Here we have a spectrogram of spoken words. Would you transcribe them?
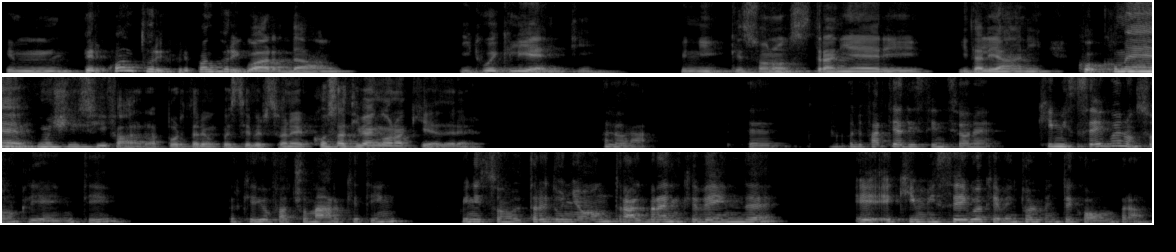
Ehm, Per quanto, per quanto riguarda i tuoi clienti, quindi che sono stranieri, italiani, co- come, come ci si fa a rapportare con queste persone? Cosa ti vengono a chiedere? Allora, eh, voglio farti la distinzione. Chi mi segue non sono clienti, perché io faccio marketing, quindi sono il trade union tra il brand che vende e, e chi mi segue che eventualmente compra.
